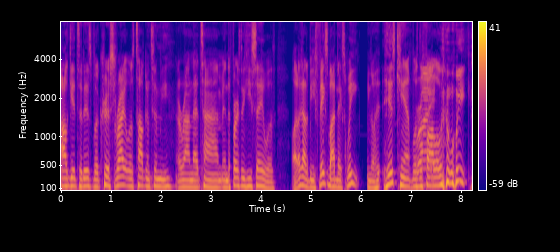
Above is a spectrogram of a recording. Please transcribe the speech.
I'll get to this, but Chris Wright was talking to me around that time, and the first thing he said was, "Oh, that got to be fixed by next week." You know, his camp was the following week,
